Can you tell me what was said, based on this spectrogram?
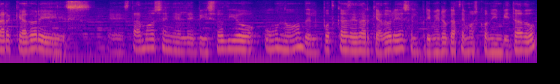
darkeadores. Estamos en el episodio 1 del podcast de Darkeadores, el primero que hacemos con invitado,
